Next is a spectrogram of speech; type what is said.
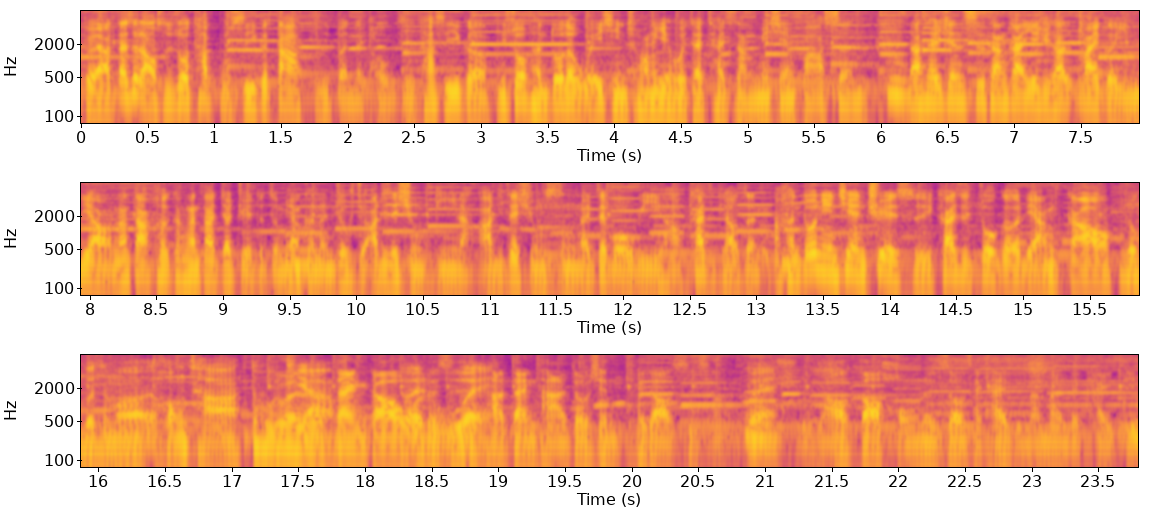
对啊，但是老实说，它不是一个大资本的投资，它是一个你说很多的微型创业会在菜市场里面先发生，那他先试看看，也许他卖个饮料，让大家喝看看，大家觉得怎么样？可能就觉得啊，你在熊低啦，啊，你在熊生来这波 V 好，开始调整。啊很多年轻人确实开始做个凉糕，做个什么红茶、豆浆。蛋糕或者是他蛋挞都先推到市场对，然后到红了之后才开始慢慢的开店。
